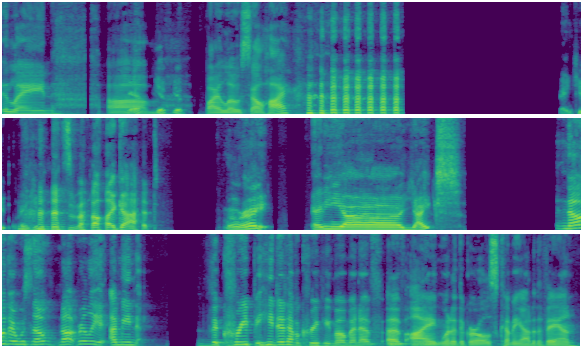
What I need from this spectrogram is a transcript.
elaine um yep, yep, yep. buy low sell high Thank you. Thank you. That's about all I got. All right. Any uh yikes? No, there was no, not really. I mean, the creepy. He did have a creepy moment of of eyeing one of the girls coming out of the van,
